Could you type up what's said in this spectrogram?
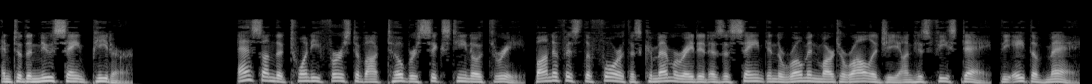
and to the new St. Peter. S. On 21 October 1603, Boniface IV is commemorated as a saint in the Roman Martyrology on his feast day, 8 May.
